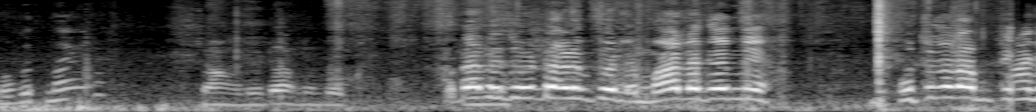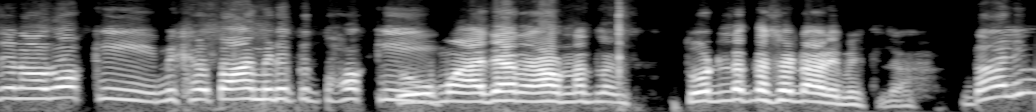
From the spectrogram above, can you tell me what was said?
बघत नाही? चांगले डाळिंब. मला काय मी. उचलला माझं नाव रॉकी. मी खेळतो अमेरिकेत हॉकी. तू माझ्या रावणात तोडलं कसं डाळी भेटलं डालिम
